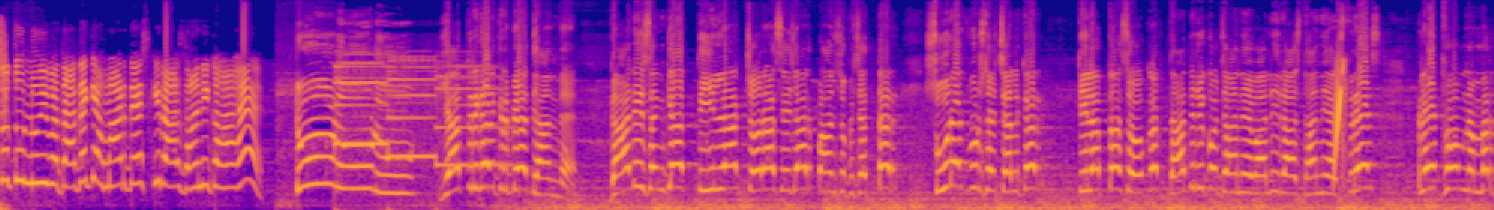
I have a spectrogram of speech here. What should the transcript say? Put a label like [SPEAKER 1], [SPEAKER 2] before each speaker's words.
[SPEAKER 1] तो तू लुई बता दे कि हमारे देश की राजधानी कहाँ है।
[SPEAKER 2] यात्री यात्रीगण, कृपया ध्यान दें। गाड़ी संख्या तीन लाख चौरासी हज़ार पाँच सौ पिछहत्तर, सूरजपुर से चलकर तिलपता से होकर दादरी को जाने वाली राजधानी एक्सप्रेस, प्लेटफॉर्म नंबर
